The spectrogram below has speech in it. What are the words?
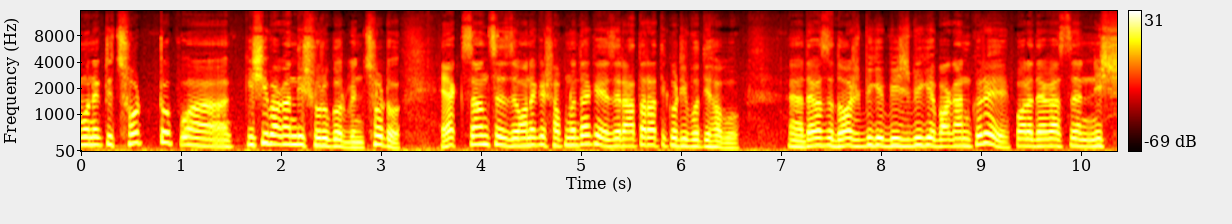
এমন একটি ছোট্ট কৃষি বাগান দিয়ে শুরু করবেন, ছোট। এক চান্সে যে অনেকে স্বপ্ন দেখে যে রাতারাতি কোটিপতি হব। দেখা যাচ্ছে দশ বিঘে, বিশ বিঘে বাগান করে পরে দেখা যাচ্ছে নিঃস্ব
